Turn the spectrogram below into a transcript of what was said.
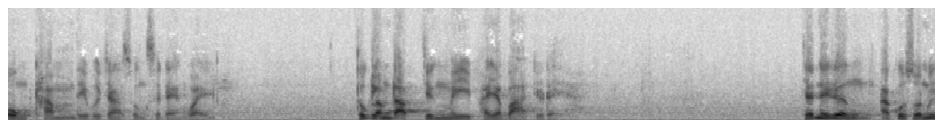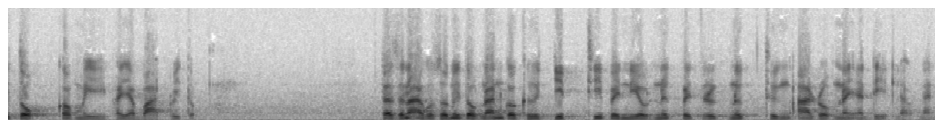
องค์ธรรมที่พระเจ้าทรงแสดงไว้ ทุกลำดับจึงมีพยาบาทอยู่ได้เช่นในเรื่องอกุศลวิตกก็มีพยาบาทวิตก ลักษณะอกุศลวิตกนั้นก็คือจิตที่ไปเหนียวนึกไปตรึกนึกถึงอารมณ์ในอดีตเหล่านั้น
